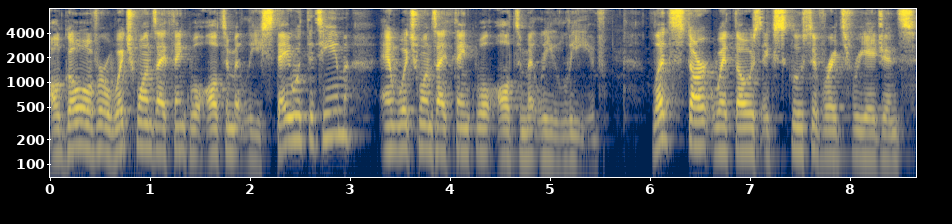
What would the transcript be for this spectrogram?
I'll go over which ones I think will ultimately stay with the team and which ones I think will ultimately leave. Let's start with those exclusive rights free agents.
